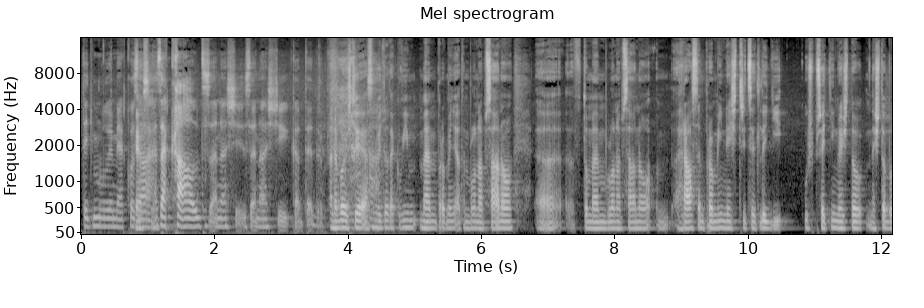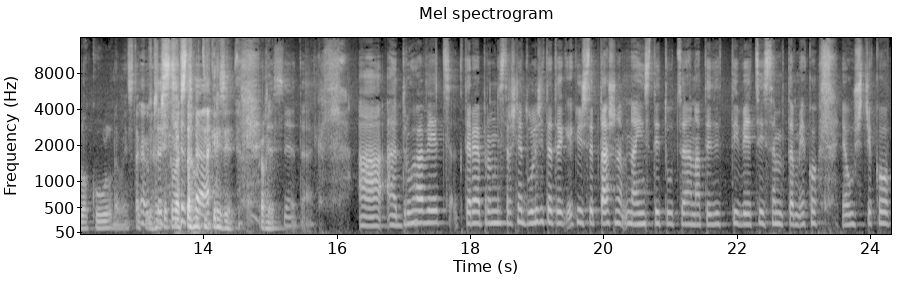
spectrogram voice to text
teď mluvím jako za, za KALT, za naši, za naši katedru. A nebo ještě, já jsem a... viděl takový mem, promiň, a tam bylo napsáno, eh, v tom mem bylo napsáno, hrál jsem pro méně než 30 lidí, už předtím, než to, než to bylo cool, nebo něco takového, no, jako ve vztahu té krizi. Přesně tak. A, a druhá věc, která je pro mě strašně důležitá, tak když se ptáš na, na instituce a na ty, ty věci, jsem tam jako, já už jako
